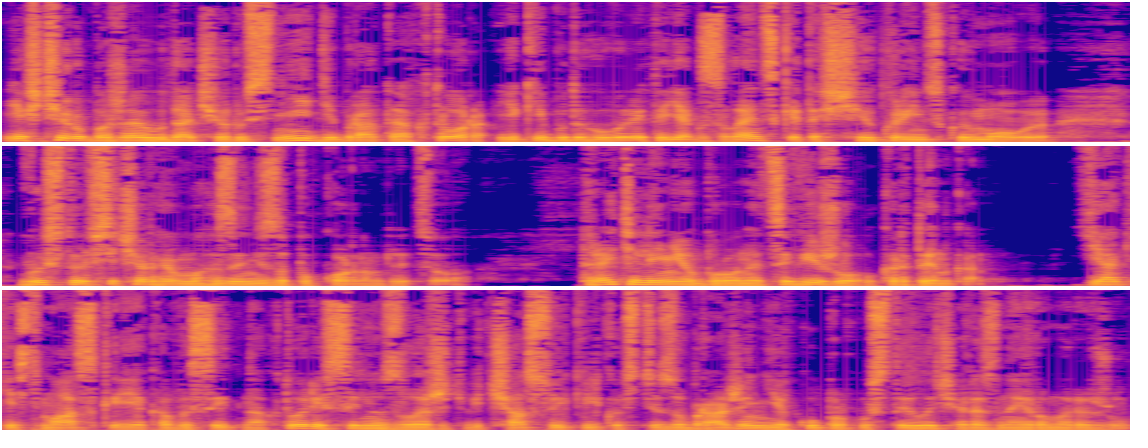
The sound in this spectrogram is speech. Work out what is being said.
Я щиро бажаю удачі русні дібрати актора, який буде говорити як Зеленський та ще й українською мовою. Вистою всі черги в магазині за попкорном для цього. Третя лінія оборони це віжуал, картинка. Якість маски, яка висить на акторі, сильно залежить від часу і кількості зображень, яку пропустили через нейромережу.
